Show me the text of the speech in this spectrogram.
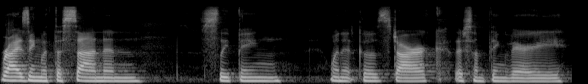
rising with the sun and sleeping when it goes dark. There's something very,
